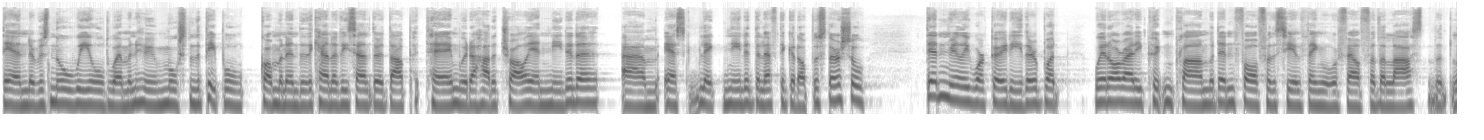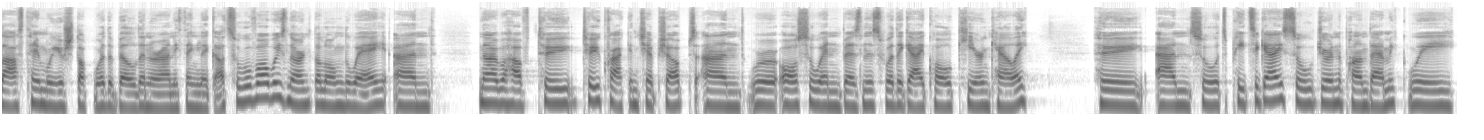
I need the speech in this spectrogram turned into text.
then there was no wee old women who most of the people coming into the Kennedy Centre at that time would have had a trolley and needed a um like needed the lift to get up the stairs. So didn't really work out either, but we'd already put in plan. We didn't fall for the same thing we fell for the last the last time where you're stuck with a building or anything like that. So we've always learned along the way and now we have two two cracking chip shops and we're also in business with a guy called Kieran Kelly who and so it's Pizza Guyz. So during the pandemic we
